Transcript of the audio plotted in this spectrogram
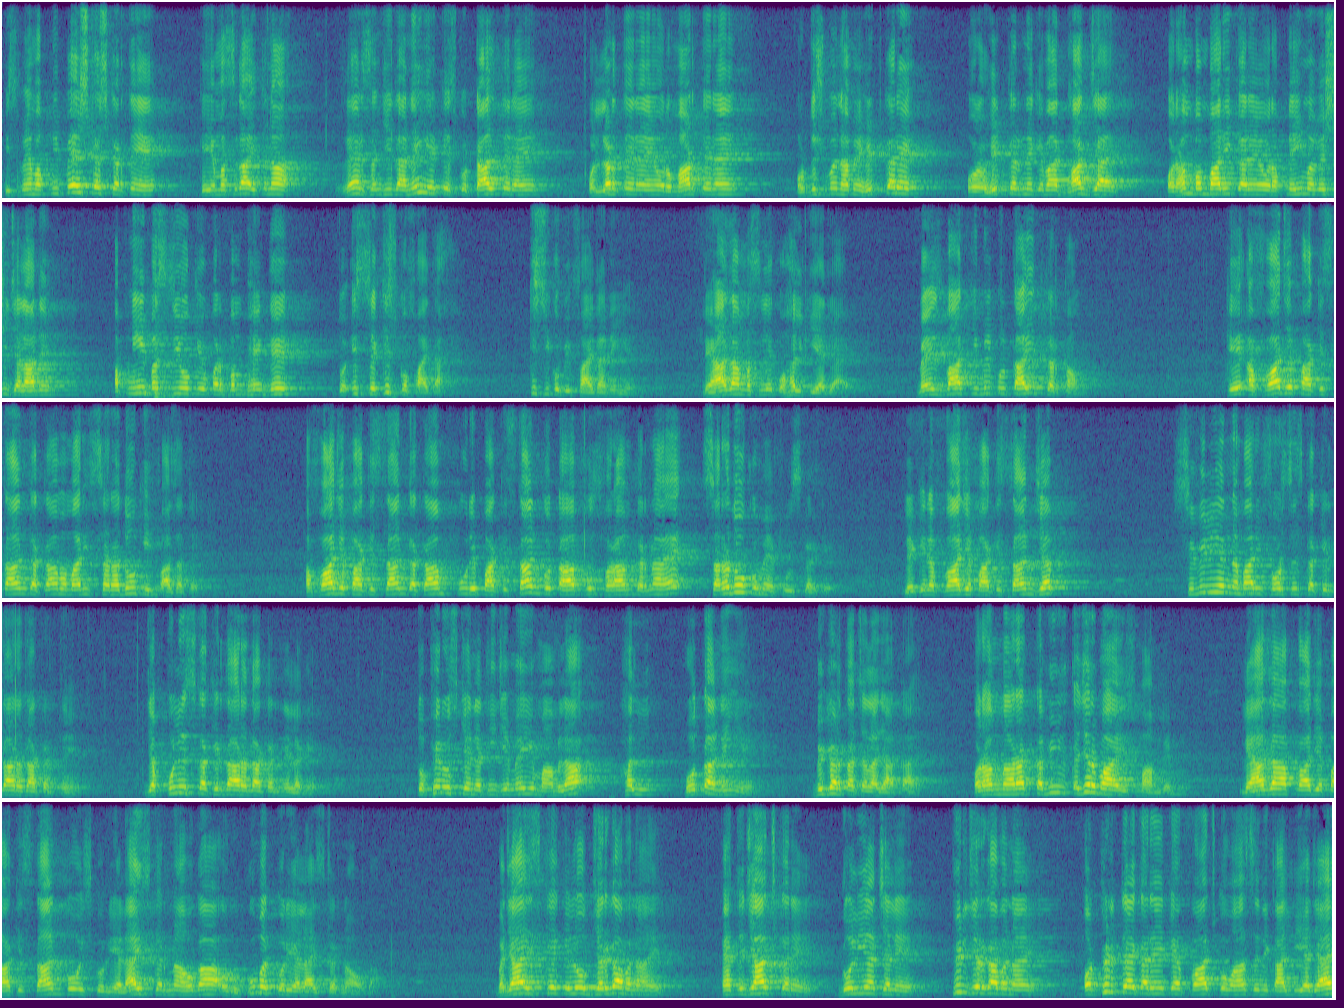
اس میں ہم اپنی پیشکش کرتے ہیں کہ یہ مسئلہ اتنا غیر سنجیدہ نہیں ہے کہ اس کو ٹالتے رہیں اور لڑتے رہیں اور مارتے رہیں اور دشمن ہمیں ہٹ کرے اور ہٹ کرنے کے بعد بھاگ جائے اور ہم بمباری کریں اور اپنے ہی مویشی جلا دیں، اپنی ہی بستیوں کے اوپر بم پھینک دیں، تو اس سے کس کو فائدہ ہے؟ کسی کو بھی فائدہ نہیں ہے۔ لہذا مسئلے کو حل کیا جائے۔ میں اس بات کی بالکل تائید کرتا ہوں کہ افواج پاکستان کا کام ہماری سرحدوں کی حفاظت ہے۔ افواج پاکستان کا کام پورے پاکستان کو تحفظ فراہم کرنا ہے، سرحدوں کو محفوظ کر کے۔ لیکن افواج پاکستان جب سویلین ہماری فورسز کا کردار ادا کرتے ہیں، جب پولیس کا کردار ادا کرنے لگے، تو پھر اس کے نتیجے میں یہ معاملہ حل ہوتا نہیں ہے، بگڑتا چلا جاتا ہے۔ اور ہمارا طویل تجربہ ہے اس معاملے میں۔ لہٰذا افواج پاکستان کو اس کو ریئلائز کرنا ہوگا اور حکومت کو ریئلائز کرنا ہوگا۔ بجائے اس کے کہ لوگ جرگہ بنائیں، احتجاج کریں، گولیاں چلیں، پھر جرگہ بنائیں اور پھر طے کریں کہ افواج کو وہاں سے نکال لیا جائے۔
